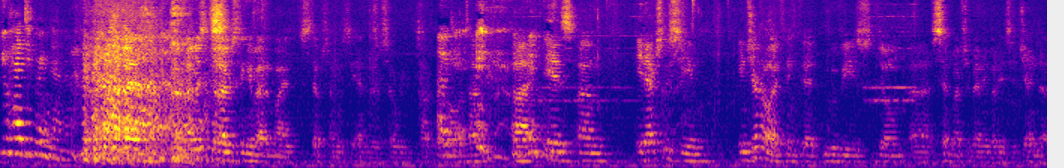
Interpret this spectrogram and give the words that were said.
you had to bring that up. I was, but I was thinking about it, my stepson was the editor, so we talked about it all the time. Uh, is, um, it actually seemed, in general, I think that movies don't, uh, set much of anybody's agenda.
